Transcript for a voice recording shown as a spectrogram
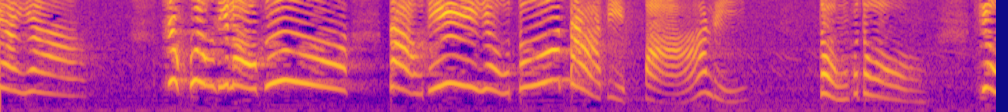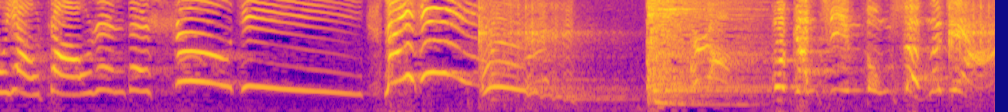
呀呀，这皇帝老哥到底有多大的法力，动不动就要找人的手机来一见。怎么讲？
